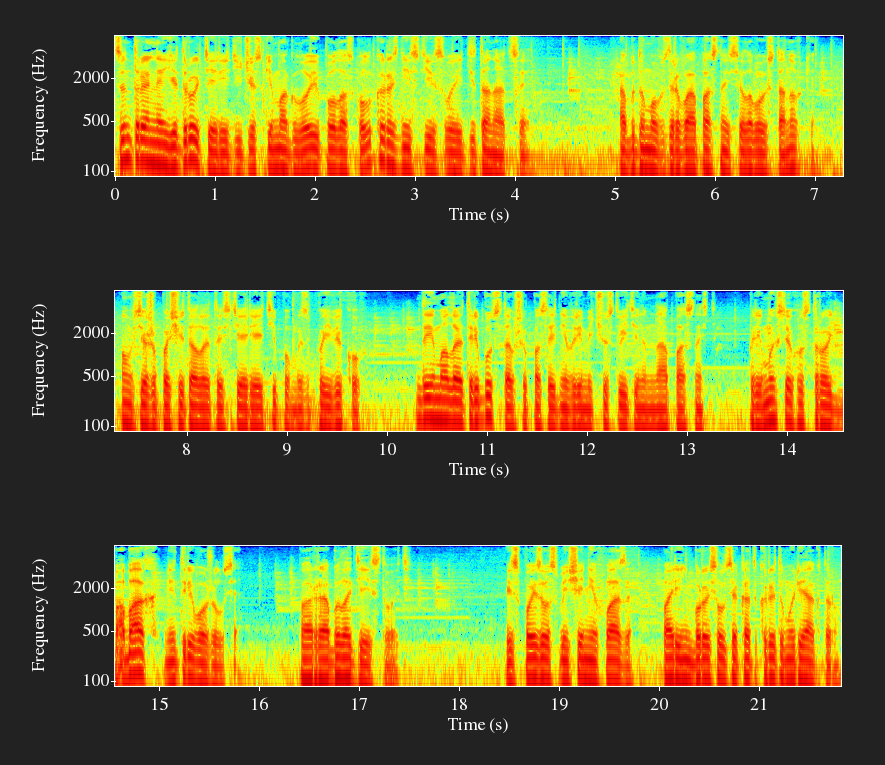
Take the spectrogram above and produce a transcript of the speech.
Центральное ядро теоретически могло и полосколка разнести свои детонации. Обдумав взрывоопасной силовой установки, он все же посчитал это стереотипом из боевиков. Да и малый атрибут, ставший в последнее время чувствительным на опасность, при мыслях устроить бабах не тревожился. Пора было действовать. Использовав смещение фазы, парень бросился к открытому реактору.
